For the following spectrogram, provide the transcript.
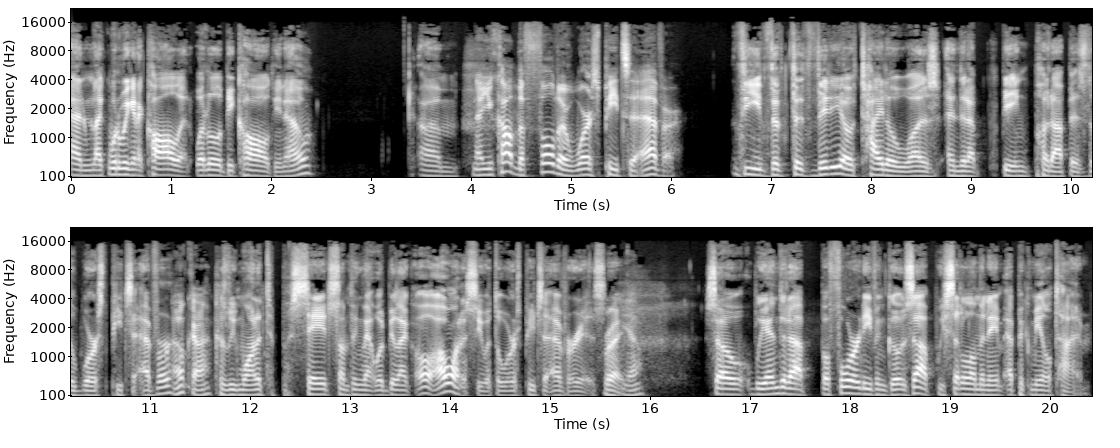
and like, what are we gonna call it? What will it be called? You know, um, Now you called the folder "Worst Pizza Ever." the the the video title was ended up being put up as the worst pizza ever Okay. because we wanted to say it's something that would be like, oh, I want to see what the worst pizza ever is. Right. Yeah. So we ended up before it even goes up, we settle on the name Epic Meal Time.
